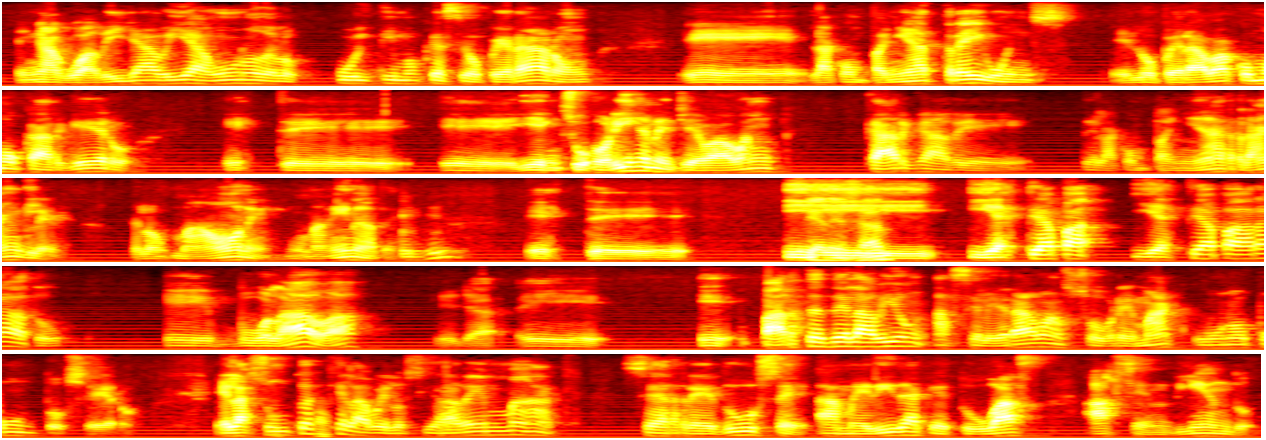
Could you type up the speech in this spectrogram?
En Aguadilla había uno de los últimos que se operaron. Eh, la compañía Traywings eh, lo operaba como carguero. Este, y en sus orígenes llevaban carga de, de, la compañía Wrangler, de los maones, imagínate. Uh -huh. Este, y, y, este, y este aparato eh, volaba, ya, eh, eh, partes del avión aceleraban sobre Mach 1.0. El asunto es que la velocidad de Mach se reduce a medida que tú vas ascendiendo.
